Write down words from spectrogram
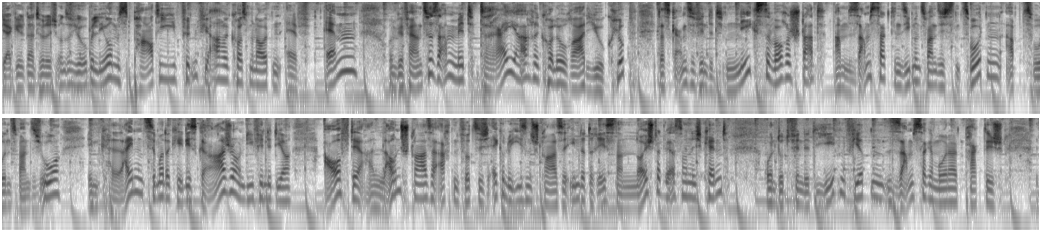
Der gilt natürlich unsere Jubiläumsparty, fünf Jahre Kosmonauten FM. Und wir feiern zusammen mit drei Jahre Coloradio Club. Das Ganze findet nächste Woche statt, am Samstag, den 27.02. ab 22 Uhr im kleinen Zimmer der Katys Garage. Und die findet ihr auf der Alaunstraße 48, Ecke-Luisenstraße in der Dresdner Neustadt, wer es noch nicht kennt. Und dort findet jeden vierten Samstag im Monat praktisch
